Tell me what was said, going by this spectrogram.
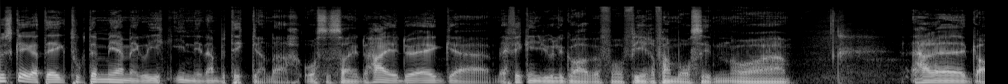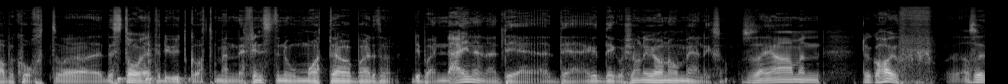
husker jeg at jeg tok det med meg og gikk inn i den butikken der. Og så sa jeg hei, du, jeg, eh, jeg fikk en julegave for fire-fem år siden, og eh, her er et gavekort, og det står jo at det er utgått, men fins det noen måte å bare sånn De bare Nei, nei, nei, det, det, det går ikke an å gjøre noe med, liksom. Så sa jeg ja, men dere har jo Altså,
